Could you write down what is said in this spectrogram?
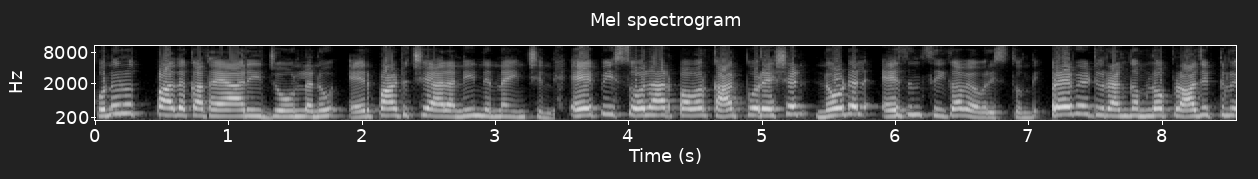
పునరుత్పాదక తయారీ జోన్లను ఏర్పాటు చేయాలని నిర్ణయించింది. AP solar power corporation nodal ఏజెన్సీగా వ్యవహరిస్తుంది ప్రైవేటు రంగంలో ప్రాజెక్టులు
